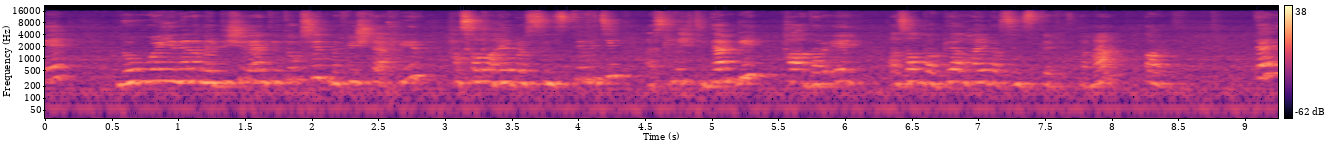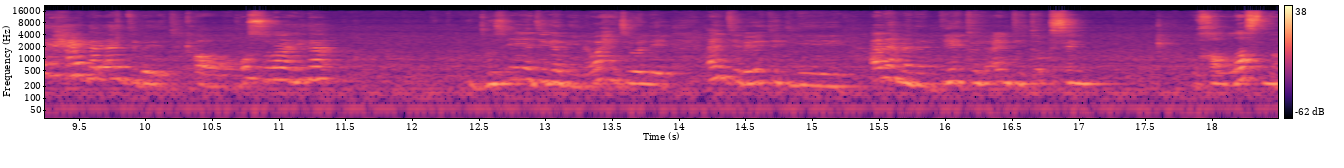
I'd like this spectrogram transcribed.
إيه؟ no way إن أنا ما اديش ال antitoxin مفيش تأخير. حصل له hypersensitivity اسلحتي جنبي هقدر إيه؟ أظبط بيها ال hypersensitivity تمام؟ طيب. تاني حاجة ال antibiotic آه بصوا بقى هنا الجزئيه دي جميلة. واحد يقول لي antibiotic ليه أنا ما اديته ال antitoxin وخلصنا.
